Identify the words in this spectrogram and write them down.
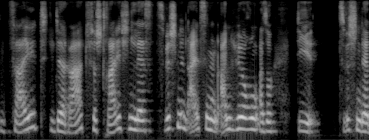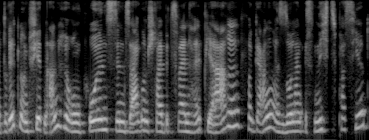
die Zeit, die der Rat verstreichen lässt zwischen den einzelnen Anhörungen, also die zwischen der dritten und vierten Anhörung Polens sind sage und schreibe zweieinhalb Jahre vergangen, also so lange ist nichts passiert.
